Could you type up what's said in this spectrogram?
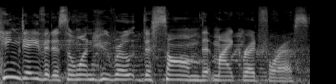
King David is the one who wrote the psalm that Mike read for us.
